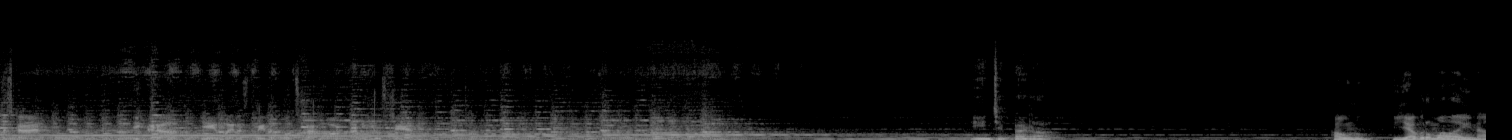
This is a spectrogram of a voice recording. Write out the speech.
Understand? ఇక్కడ a minus b the whole square ఫార్ములాని యూజ్ చేయాలి. ఏం చెప్పాడు రా అవును ఎవరు మావా అయినా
